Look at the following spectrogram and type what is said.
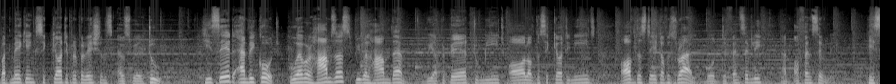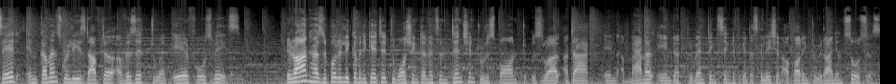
but making security preparations elsewhere too. He said, and we quote, Whoever harms us, we will harm them. We are prepared to meet all of the security needs of the state of Israel, both defensively and offensively. He said in comments released after a visit to an Air Force base. Iran has reportedly communicated to Washington its intention to respond to Israel attack in a manner aimed at preventing significant escalation according to Iranian sources.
